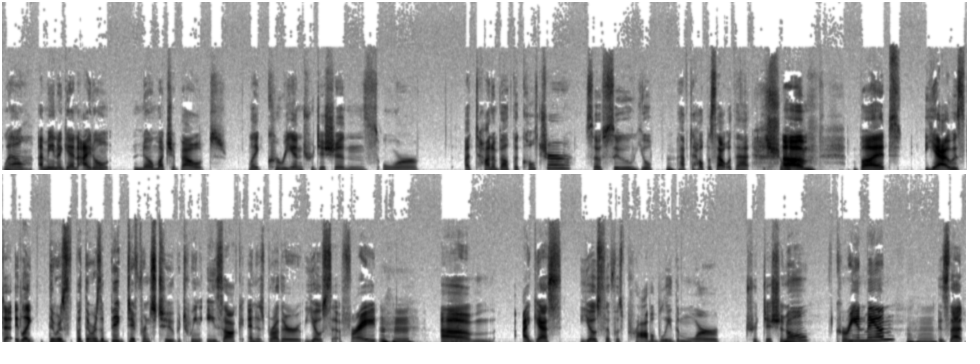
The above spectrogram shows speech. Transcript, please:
Well, I mean, again, I don't know much about like Korean traditions or a ton about the culture. So, Sue, you'll have to help us out with that. Sure. Um, but yeah, it was like there was, but there was a big difference too between Isak and his brother Yosef, right? Mm-hmm. Um, I guess Yosef was probably the more traditional Korean man. Mm-hmm. Is that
